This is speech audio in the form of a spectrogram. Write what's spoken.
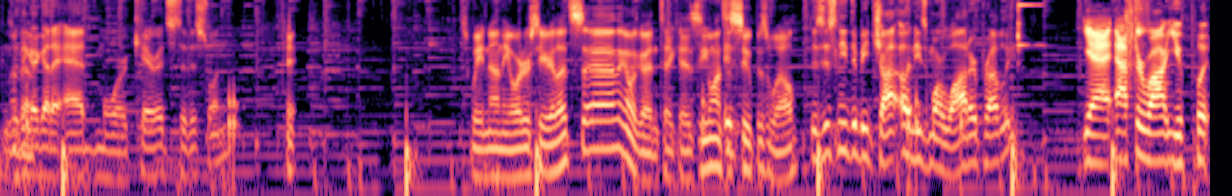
Because I think I gotta add more carrots to this one. Okay. Just waiting on the orders here. Let's. Uh, I think I'll go ahead and take his. He wants a soup as well. Does this need to be chopped? Oh, it needs more water probably. yeah, after a while, you put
